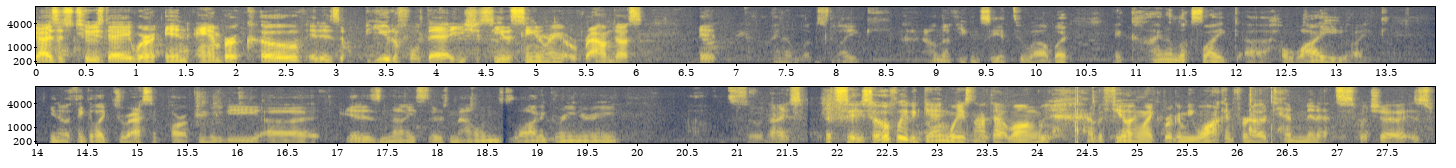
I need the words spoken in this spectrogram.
guys, it's Tuesday. We're in Amber Cove. It is a beautiful day. You should see the scenery around us. It kind of looks like, I don't know if you can see it too well, but it kind of looks like uh, Hawaii. Like, you know, think of like Jurassic Park movie. Uh, it is nice. There's mountains, a lot of greenery. It's so nice. Let's see. So hopefully the gangway is not that long. We have a feeling like we're going to be walking for another 10 minutes, which uh, is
